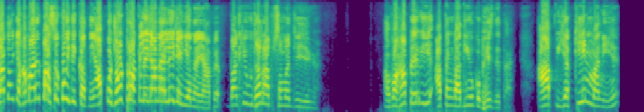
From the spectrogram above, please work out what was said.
कहता है कि हमारे पास से कोई दिक्कत नहीं, आपको जो ट्रक ले जाना है, ले जाइए ना यहाँ पे। बाकी उधर आप समझ जाइएगा। अब वहाँ पे भी आतंकवादियों को भेज देता है। आप यकीन मानिए,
